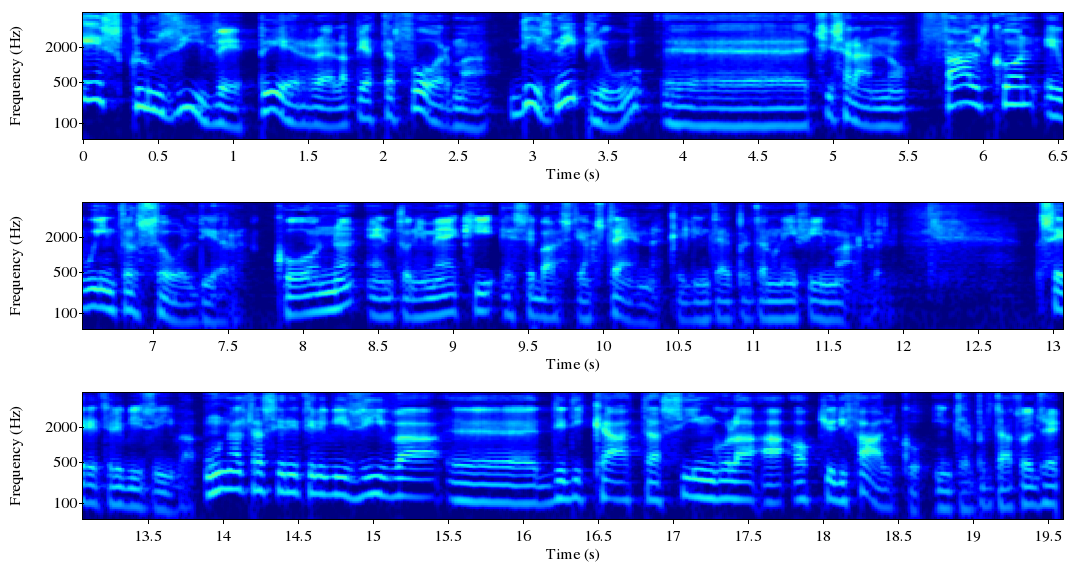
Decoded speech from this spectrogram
esclusive per la piattaforma Disney ci saranno Falcon e Winter Soldier con Anthony Mackie e Sebastian Stan che li interpretano nei film Marvel. Serie televisiva, un'altra serie televisiva eh, dedicata singola a Occhio di Falco, interpretato da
